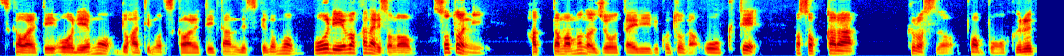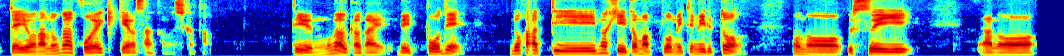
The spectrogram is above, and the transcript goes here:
使われて、オーリエもドハティも使われていたんですけども、オーリエはかなりその外に張ったままの状態でいることが多くて、まあ、そこからクロスをポンポン送るっていうようなのが攻撃系の参加の仕方っていうのが伺える一方で、ドハティのヒートマップを見てみると、この薄い、あの、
